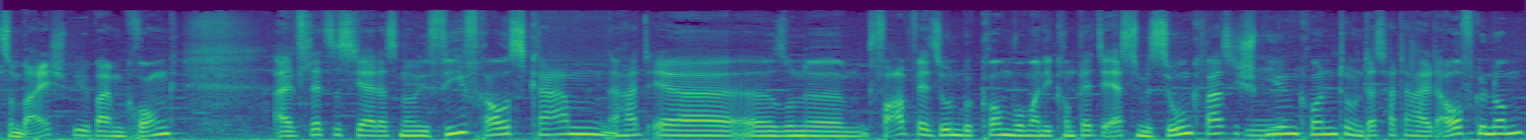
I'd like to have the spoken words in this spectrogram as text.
zum Beispiel beim Gronk, als letztes Jahr das neue Thief rauskam, hat er äh, so eine Vorabversion bekommen, wo man die komplette erste Mission quasi spielen konnte und das hat er halt aufgenommen.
